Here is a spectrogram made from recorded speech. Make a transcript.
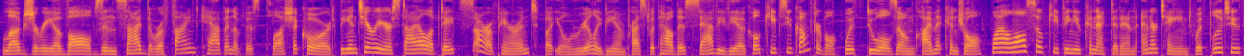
Luxury evolves inside the refined cabin of this plush Accord. The interior style updates are apparent, but you'll really be impressed with how this savvy vehicle keeps you comfortable with dual zone climate control while also keeping you connected and entertained with Bluetooth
